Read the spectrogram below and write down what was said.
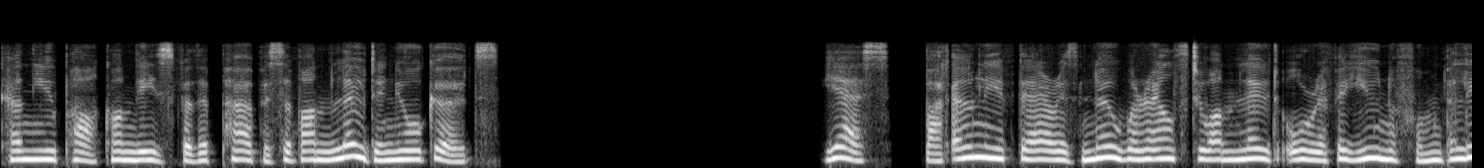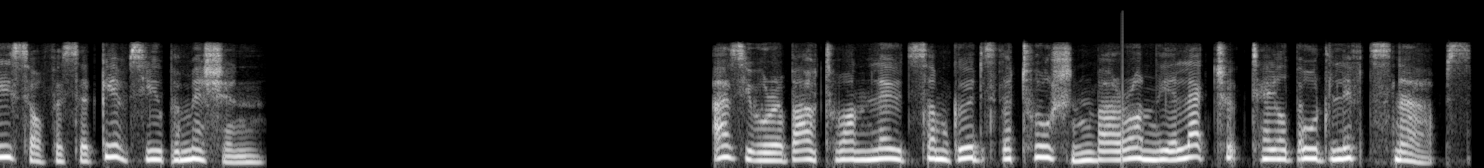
Can you park on these for the purpose of unloading your goods? Yes, but only if there is nowhere else to unload or if a uniformed police officer gives you permission. As you are about to unload some goods the torsion bar on the electric tailboard lift snaps.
